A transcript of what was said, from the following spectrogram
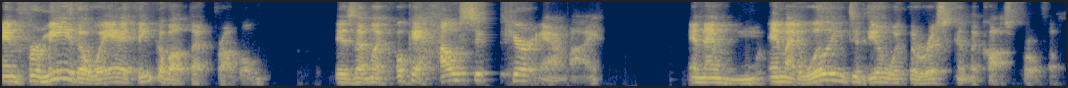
And for me, the way I think about that problem is I'm like, okay, how secure am I? And I'm am I willing to deal with the risk and the cost profile?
